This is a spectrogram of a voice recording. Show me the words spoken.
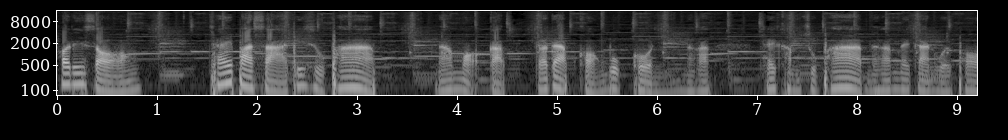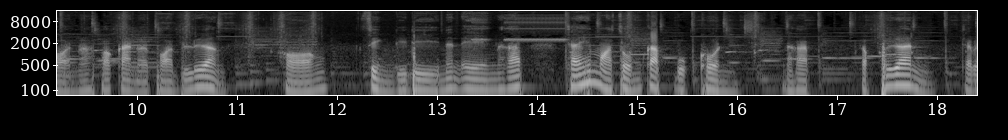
ข้อที่ 2 ใช้ภาษาที่สุภาพนะเหมาะกับระดับของบุคคลนะครับ ใช้คำสุภาพนะครับในการอวยพรนะเพราะการอวยพรเป็นเรื่องของสิ่งดีๆ นั่นเองนะครับ ใช้ให้เหมาะสมกับบุคคลนะครับ กับเพื่อนจะไป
